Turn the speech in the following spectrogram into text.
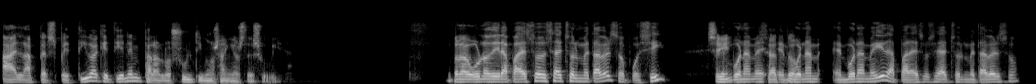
a la perspectiva que tienen para los últimos años de su vida. Bueno, alguno dirá, ¿para eso se ha hecho el metaverso? Pues sí, sí en, buena, en buena medida, para eso se ha hecho el metaverso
